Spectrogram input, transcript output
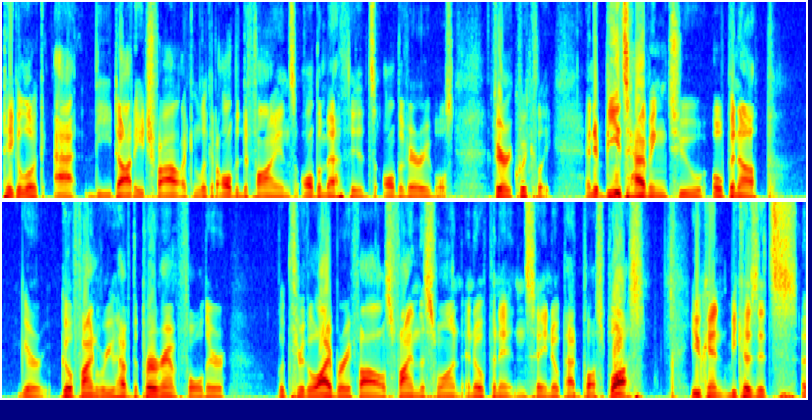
take a look at the .h file. I can look at all the defines, all the methods, all the variables very quickly. And it beats having to open up, your, go find where you have the program folder, look through the library files, find this one, and open it and say Notepad++. You can, because it's a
